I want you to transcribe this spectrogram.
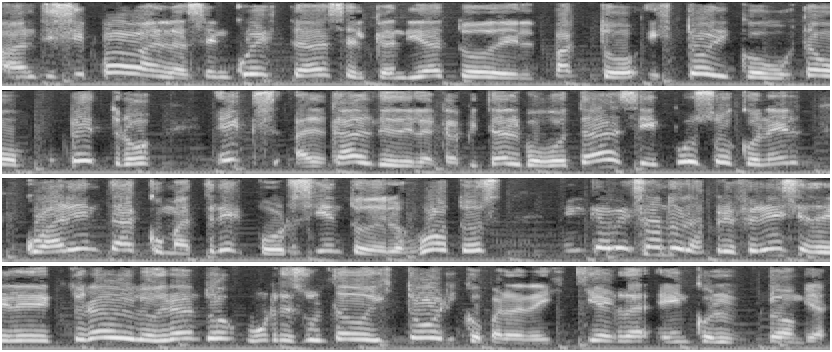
anticipaban las encuestas, el candidato del pacto histórico, Gustavo Petro, ex alcalde de la capital Bogotá, se impuso con el 40,3% de los votos, encabezando las preferencias del electorado y logrando un resultado histórico para la izquierda en Colombia.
